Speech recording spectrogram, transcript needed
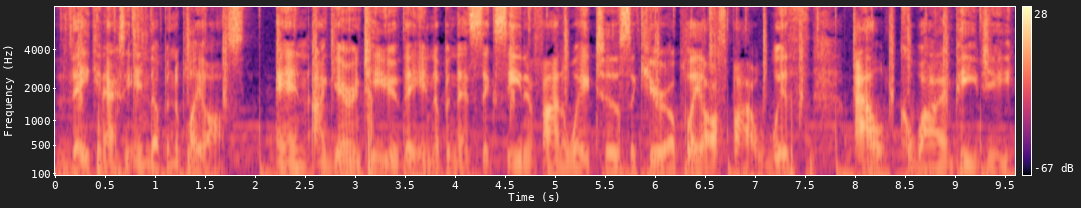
they can actually end up in the playoffs. And I guarantee you, if they end up in that sixth seed and find a way to secure a playoff spot without Kawhi and PG,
